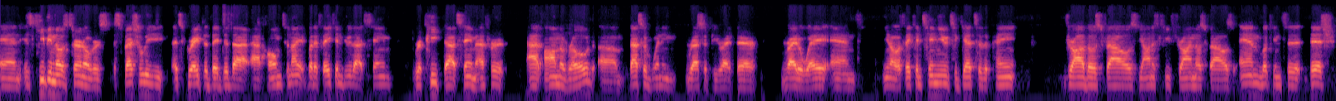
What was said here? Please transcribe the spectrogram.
and is keeping those turnovers. Especially, it's great that they did that at home tonight. But if they can do that same, repeat that same effort at on the road, um, that's a winning recipe right there, right away. And you know, if they continue to get to the paint, draw those fouls, Giannis keeps drawing those fouls and looking to dish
